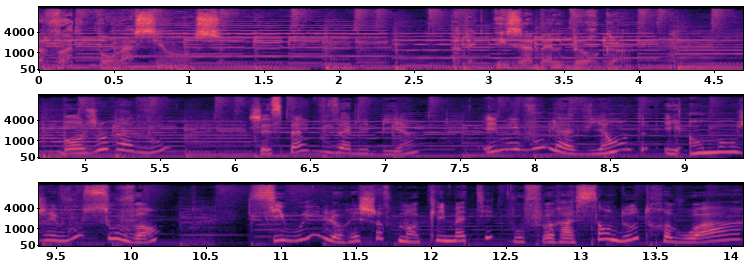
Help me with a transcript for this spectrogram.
vote pour la science avec Isabelle Burgon. Bonjour à vous, j'espère que vous allez bien. Aimez-vous la viande et en mangez-vous souvent? Si oui, le réchauffement climatique vous fera sans doute revoir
